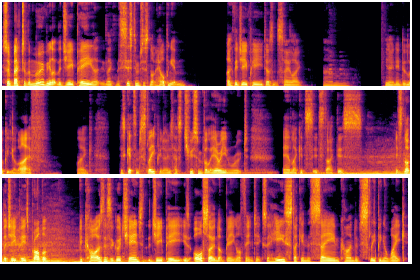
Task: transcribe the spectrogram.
So back to the movie like the gp like the system's just not helping him. Like the gp doesn't say like um you know you need to look at your life. Like just get some sleep you know just have to choose some valerian root. And like it's it's like this it's not the gp's problem because there's a good chance that the GP is also not being authentic. So he's stuck in the same kind of sleeping awake.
